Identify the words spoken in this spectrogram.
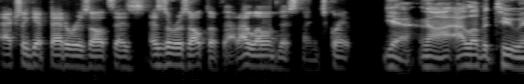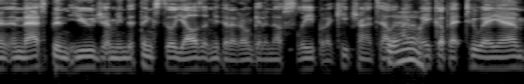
actually get better results as as a result of that. I love this thing. It's great. Yeah, no, I, I love it too, and, and that's been huge. I mean, the thing still yells at me that I don't get enough sleep, but I keep trying to tell yeah. it. I wake up at two a.m.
